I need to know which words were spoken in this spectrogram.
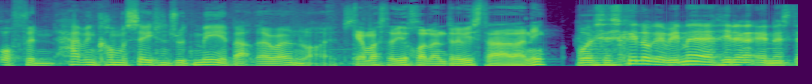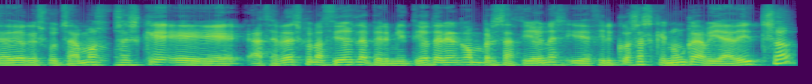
often having conversations with me about their own lives. ¿Qué más te dijo la entrevista, Dani? Pues es que lo que viene a decir en este audio que escuchamos es que eh, hacer desconocidos le permitió tener conversaciones y decir cosas que nunca había dicho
